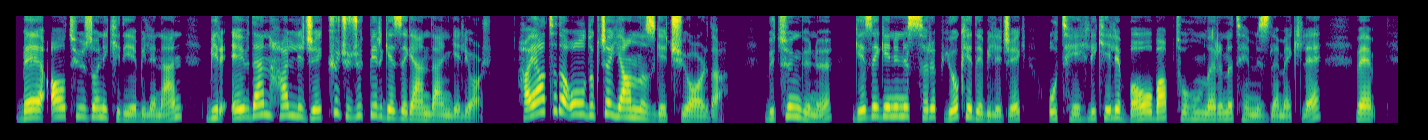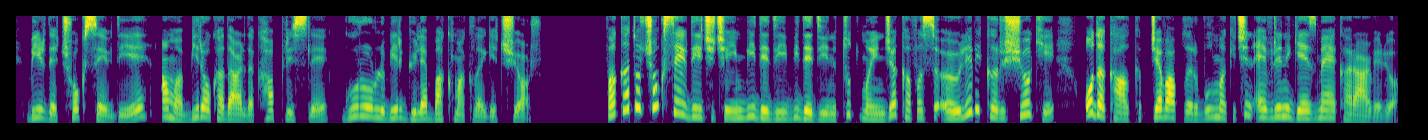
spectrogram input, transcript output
B612 diye bilinen bir evden hallice küçücük bir gezegenden geliyor. Hayatı da oldukça yalnız geçiyor orada. Bütün günü gezegenini sarıp yok edebilecek o tehlikeli baobab tohumlarını temizlemekle ve bir de çok sevdiği ama bir o kadar da kaprisli, gururlu bir güle bakmakla geçiyor. Fakat o çok sevdiği çiçeğin bir dediği bir dediğini tutmayınca kafası öyle bir karışıyor ki o da kalkıp cevapları bulmak için evreni gezmeye karar veriyor.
